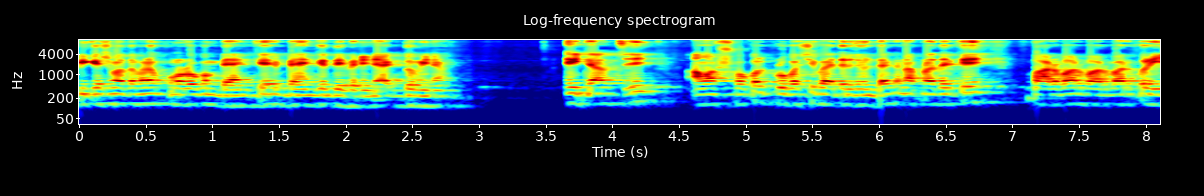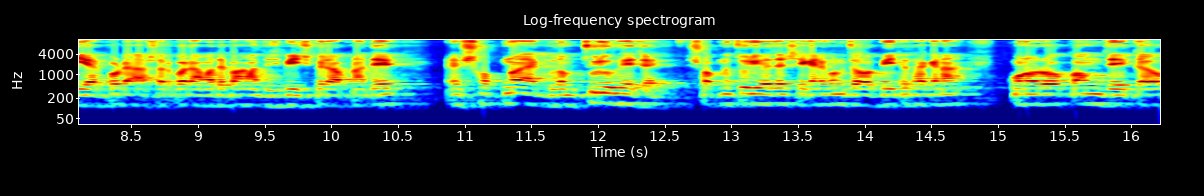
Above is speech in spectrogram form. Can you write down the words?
বিকাশের মাধ্যমে কোনো রকম ব্যাংকে ব্যাংকে দেবেনই না, একদমই না। এইটা হচ্ছে আমার সকল প্রবাসী ভাইদের জন্য। দেখেন আপনাদেরকে বারবার বারবার করে এয়ারপোর্টে আসার পরে আমাদের বাংলাদেশ বিশেষ করে আপনাদের স্বপ্ন একদম চুরি হয়ে যায়। স্বপ্ন চুরি হয়ে যায়, সেখানে কোনো জবাবদিহিতা থাকে না। কোনো রকম যে কেউ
